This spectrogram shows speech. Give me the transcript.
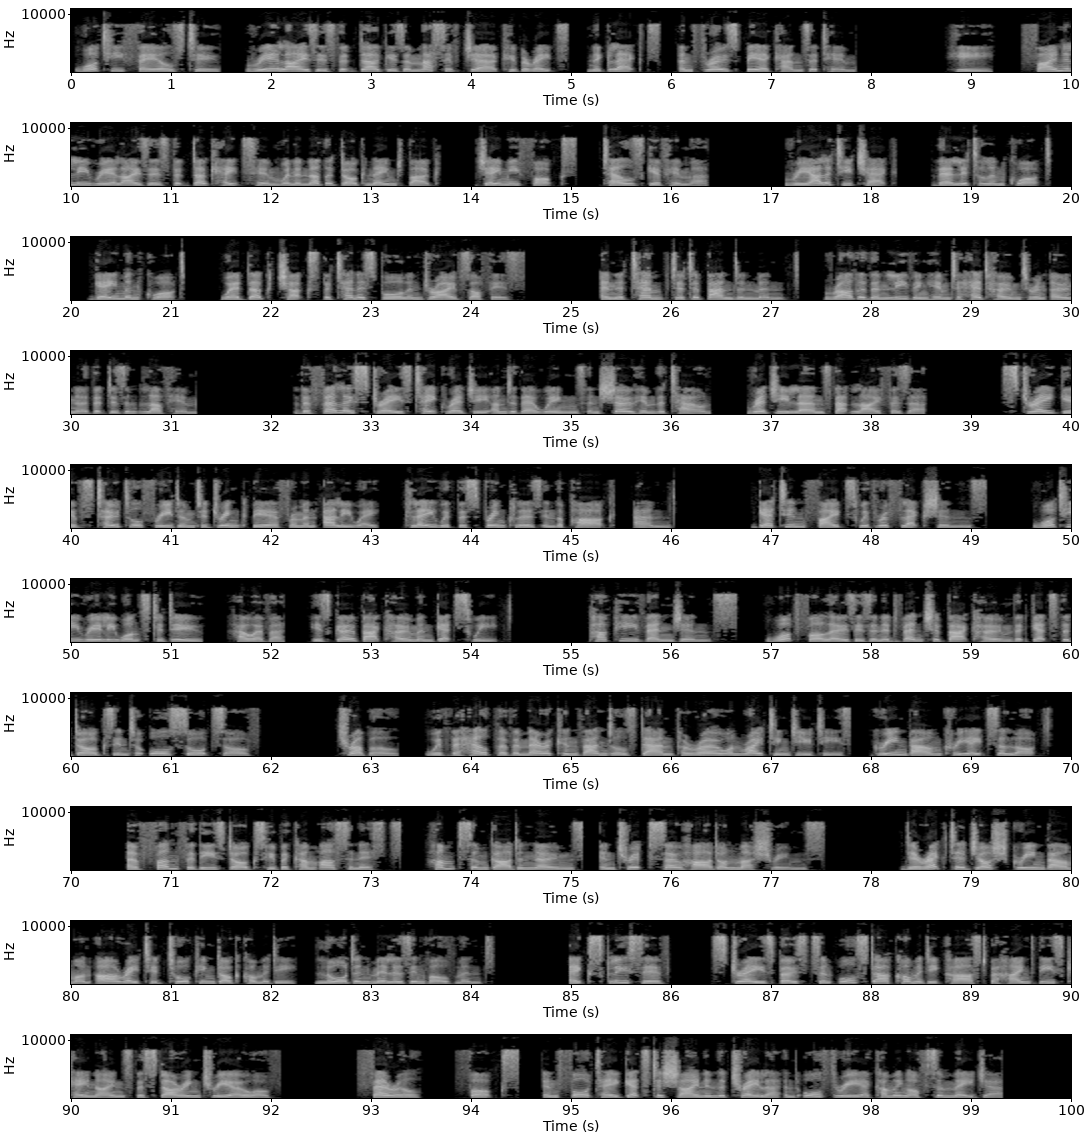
What he fails to realize is that Doug is a massive jerk who berates, neglects, and throws beer cans at him. He finally realizes that Doug hates him when another dog named Bug, Jamie Foxx, tells give him a reality check, their little and quat, game and quat, where Doug chucks the tennis ball and drives off is an attempt at abandonment, rather than leaving him to head home to an owner that doesn't love him. The fellow strays take Reggie under their wings and show him the town. Reggie learns that life as a stray gives total freedom to drink beer from an alleyway, play with the sprinklers in the park, and get in fights with reflections. What he really wants to do, however, is go back home and get sweet. Puppy Vengeance. What follows is an adventure back home that gets the dogs into all sorts of trouble. With the help of American Vandal's Dan Perrault on writing duties, Greenbaum creates a lot of fun for these dogs who become arsonists, hump some garden gnomes, and trip so hard on mushrooms. Director Josh Greenbaum on R-rated talking dog comedy, Lord and Miller's involvement Exclusive. Strays boasts an all-star comedy cast behind these canines the starring trio of Ferrell, Foxx, and Forte gets to shine in the trailer and all three are coming off some major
